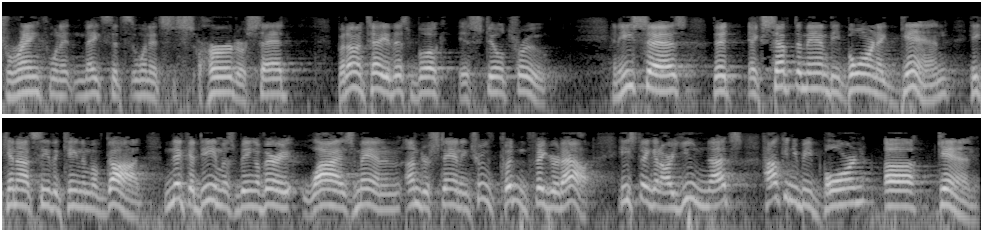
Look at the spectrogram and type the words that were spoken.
strength when it makes it when it's heard or said. But I'm going to tell you, this book is still true. And he says that except a man be born again, he cannot see the kingdom of God. Nicodemus, being a very wise man and understanding truth, couldn't figure it out. He's thinking, Are you nuts? How can you be born again?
